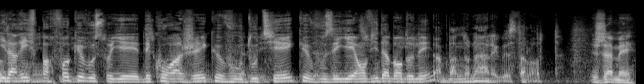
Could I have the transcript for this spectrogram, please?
Il arrive parfois que vous soyez découragé, que vous doutiez, que vous ayez envie d'abandonner? Jamais.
